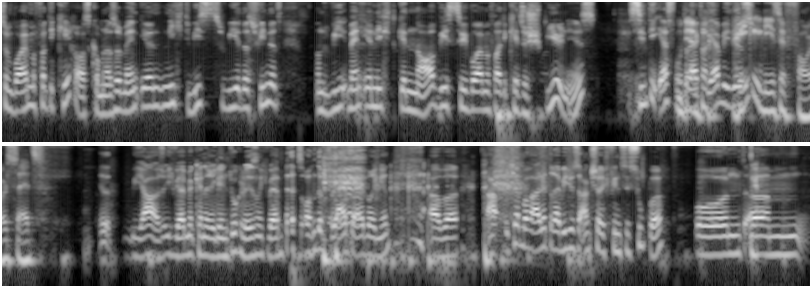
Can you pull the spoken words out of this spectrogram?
zum Warhammer 40k rauskommen. Also wenn ihr nicht wisst, wie ihr das findet und wie, wenn ihr nicht genau wisst, wie Warhammer 40k zu spielen ist, sind die ersten Oder drei Erklärvideos. Regellese faul seid. Ja, also ich werde mir keine Regeln durchlesen, ich werde mir das on the fly beibringen. Aber ah, ich habe auch alle drei Videos angeschaut, ich finde sie super. Und ähm,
